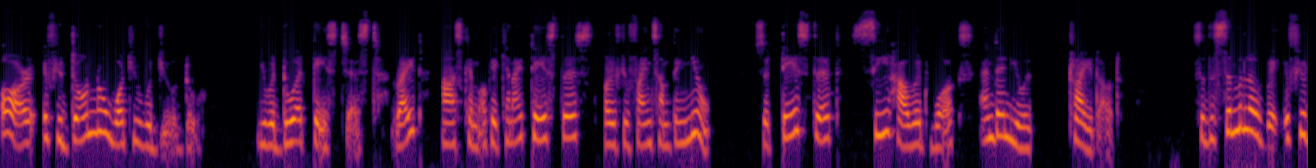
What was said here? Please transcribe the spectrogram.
or if you don't know what you would you do, you would do a taste test, right? Ask him, okay, can I taste this? Or if you find something new. So taste it, see how it works, and then you try it out. So the similar way, if you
